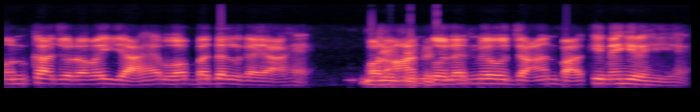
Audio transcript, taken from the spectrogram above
उनका जो रवैया है वो अब बदल गया है और आंदोलन में वो जान बाकी नहीं रही है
